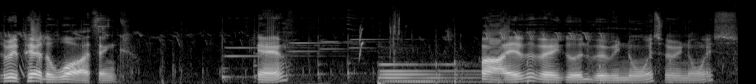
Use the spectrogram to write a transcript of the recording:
To repair the wall, I think. Okay. Five, very good, very nice, very nice.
